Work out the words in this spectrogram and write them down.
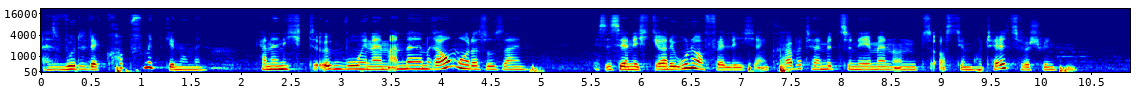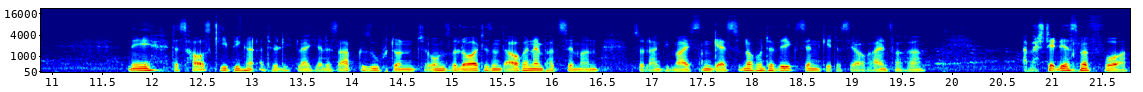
Also wurde der Kopf mitgenommen. Kann er nicht irgendwo in einem anderen Raum oder so sein? Es ist ja nicht gerade unauffällig, ein Körperteil mitzunehmen und aus dem Hotel zu verschwinden. Nee, das Housekeeping hat natürlich gleich alles abgesucht und unsere Leute sind auch in ein paar Zimmern. Solange die meisten Gäste noch unterwegs sind, geht es ja auch einfacher. Aber stell dir das mal vor,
